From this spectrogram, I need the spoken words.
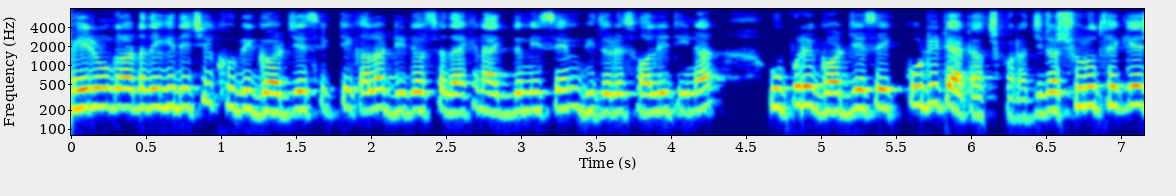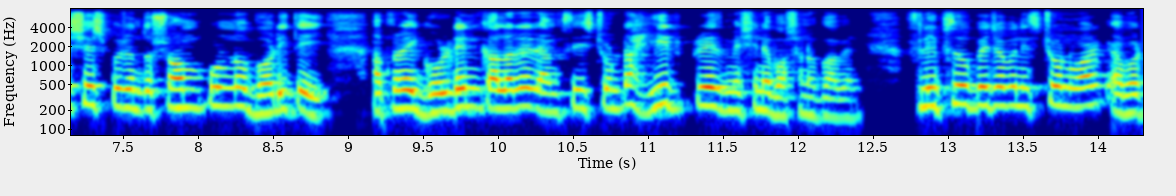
মেরুন কালারটা দেখিয়ে দিচ্ছি, খুবই গর্জিয়াস একটি কালার ডিটেলসটা দেখেন একদমই সেম ভিতরে সলিড ইনার উপরে গর্জিয়াস এই কোটিটা অ্যাটাচ করা, যেটা শুরু থেকে শেষ পর্যন্ত সম্পূর্ণ বডিতেই আপনারা এই গোল্ডেন কালারের এমসি স্টোনটা হিট প্রেস মেশিনে বসানো পাবেন। স্লিপসেও পেয়ে যাবেন স্টোন ওয়ার্ক আবার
